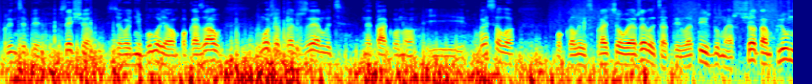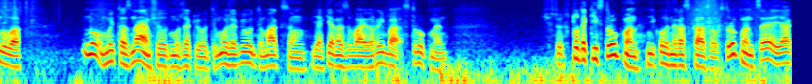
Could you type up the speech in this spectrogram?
В принципі, все, що сьогодні було, я вам показав. Може без жерлиць не так воно і весело, бо коли спрацьовує жерлиця, ти летиш, думаєш, що там клюнуло. Ну, ми то знаємо, що тут може клюнути. Може клюнути максимум, як я називаю риба, струкмен. Хто такий Струкман, ніколи не розказував. Струкман це як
